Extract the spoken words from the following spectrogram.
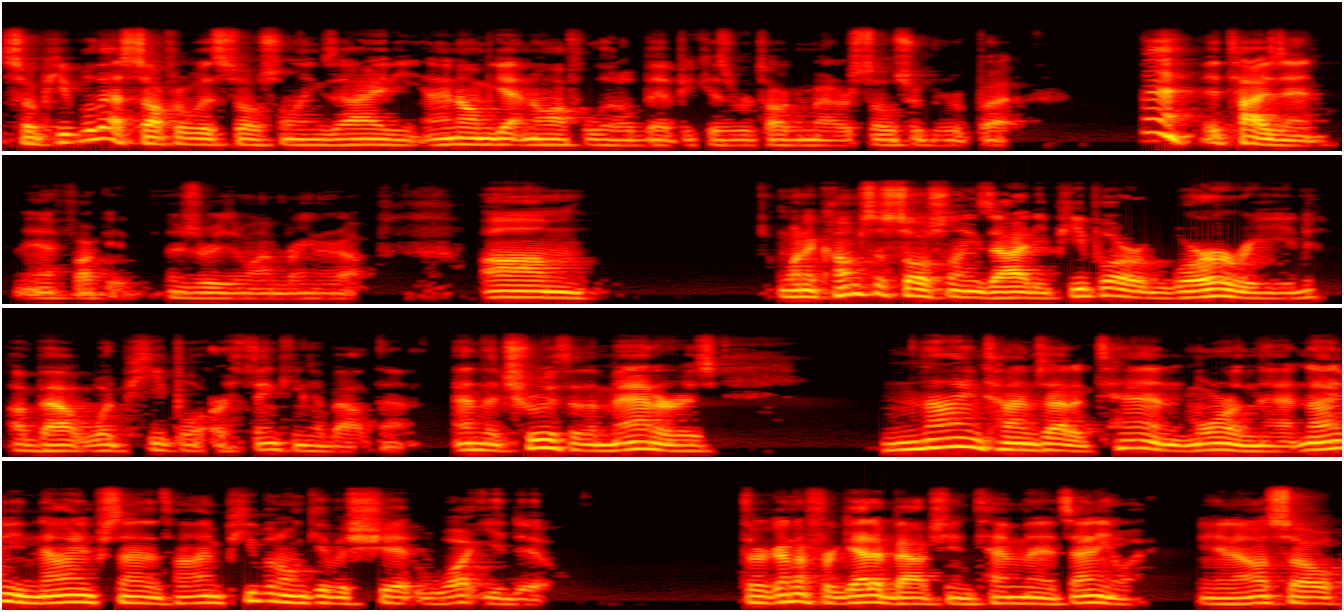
So people that suffer with social anxiety, and I know I'm getting off a little bit because we're talking about our social group, but eh, it ties in. Yeah, fuck it. There's a reason why I'm bringing it up. Um, when it comes to social anxiety, people are worried about what people are thinking about them. And the truth of the matter is, nine times out of 10, more than that, 99% of the time, people don't give a shit what you do. They're going to forget about you in 10 minutes anyway, you know? So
